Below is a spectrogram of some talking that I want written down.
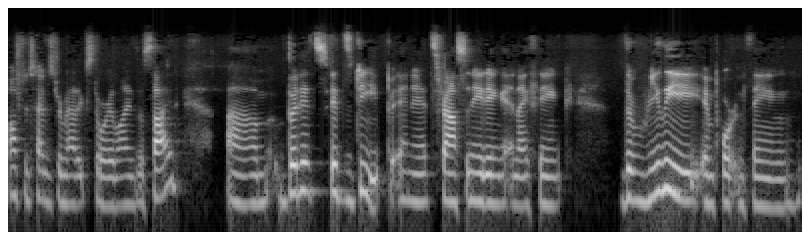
oftentimes dramatic storylines aside. Um, but it's it's deep and it's fascinating, and I think the really important thing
